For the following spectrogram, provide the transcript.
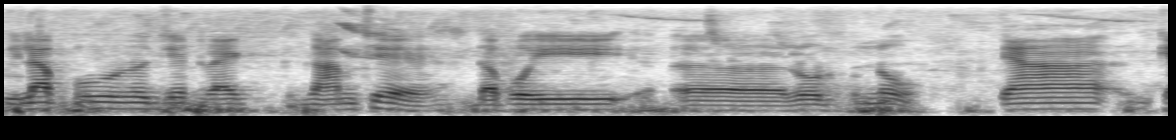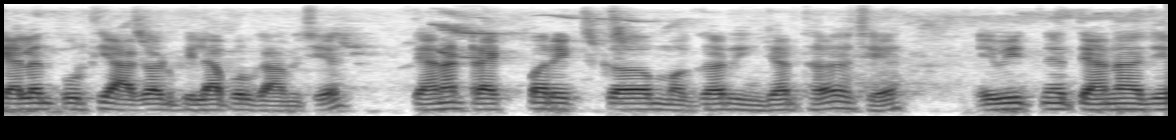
ભીલાપુર જે ટ્રેક ગામ છે ડભોઈ અ, રોડનું ત્યાં કેલનપુરથી આગળ ભીલાપુર ગામ છે. ત્યાંના ટ્રેક પર એક મગર ઇન્જર થયો છે. એવી રીતને ત્યાંના જે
